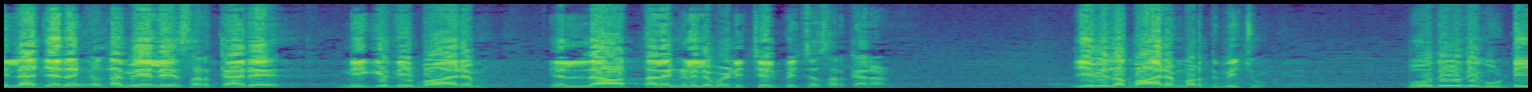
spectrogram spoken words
ഇല്ല ജനങ്ങളുടെ മേലെ ഈ സർക്കാർ നികുതി ഭാരം എല്ലാ തലങ്ങളിലും അടിച്ചേൽപ്പിച്ച സർക്കാരാണ്. ജീവിത ഭാരം വർദ്ധിപ്പിച്ചു. ഭൂനികുതി കൂട്ടി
